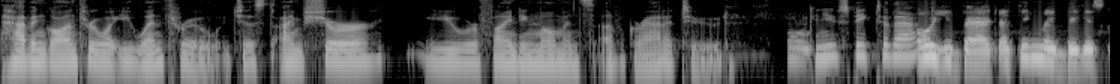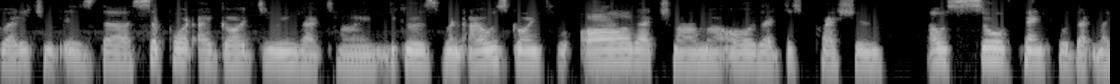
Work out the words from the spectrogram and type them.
having gone through what you went through. Just, I'm sure you were finding moments of gratitude. Oh, Can you speak to that? oh, you bet. I think my biggest gratitude is the support I got during that time because when I was going through all that trauma, all that depression, I was so thankful that my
